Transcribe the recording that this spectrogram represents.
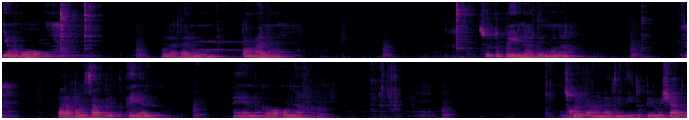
yung buhok. Wala tayong pang ano. So, tupiin natin muna. Para pang sabit. Ayan. Ayan, nagawa ko na. So, kailangan natin itupi masyado.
